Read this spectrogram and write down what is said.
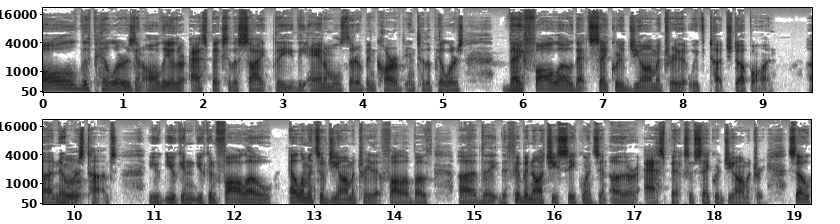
all the pillars and all the other aspects of the site, the the animals that have been carved into the pillars, they follow that sacred geometry that we've touched up on uh, numerous times. You you can you can follow elements of geometry that follow both uh, the the Fibonacci sequence and other aspects of sacred geometry. So.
